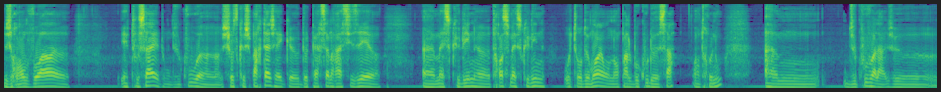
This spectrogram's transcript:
je renvoie euh, et tout ça. Et donc du coup, euh, chose que je partage avec euh, d'autres personnes racisées euh, masculine, euh, transmasculine autour de moi. On en parle beaucoup de ça entre nous. Euh, du coup, voilà, je,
